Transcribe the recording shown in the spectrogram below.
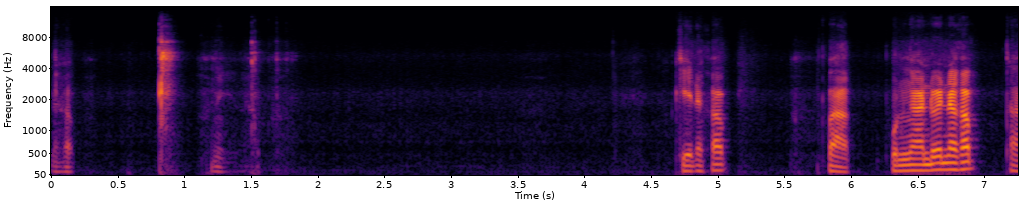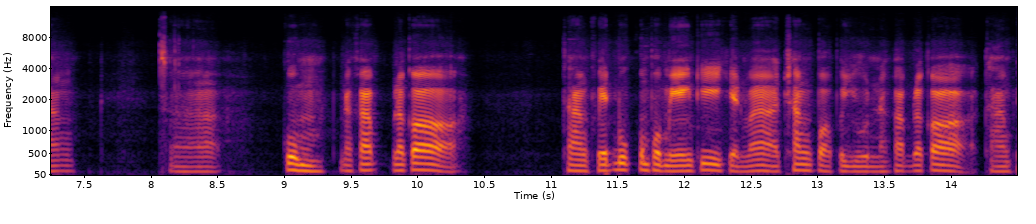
นะครับนี่นะครับโอเคนะครับ ฝากผลงานด้วยนะครับ ทางอ่า กลุ่มนะครับ แล้วก็ทาง Facebook ของผมเองที่เขียนว่าช่างปอประยูนนะครับ แล้วก็ทางเพ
